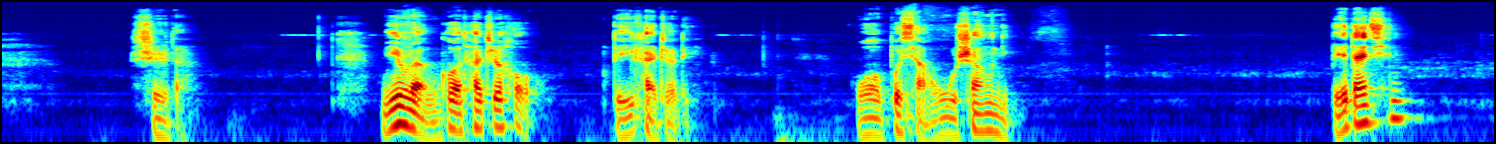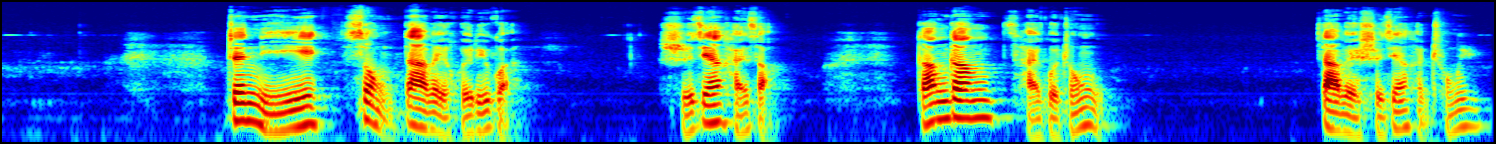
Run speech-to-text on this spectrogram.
“是的，你吻过他之后离开这里。我不想误伤你，别担心。”珍妮送大卫回旅馆。时间还早，刚刚才过中午。大卫时间很充裕，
